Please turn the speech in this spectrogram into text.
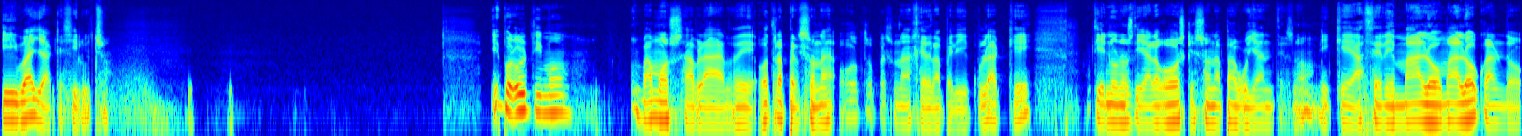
Y vaya que sí luchó. Y por último, vamos a hablar de otra persona, otro personaje de la película que tiene unos diálogos que son apabullantes, ¿no? Y que hace de malo malo cuando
